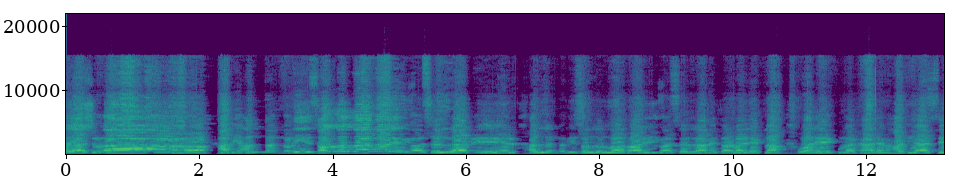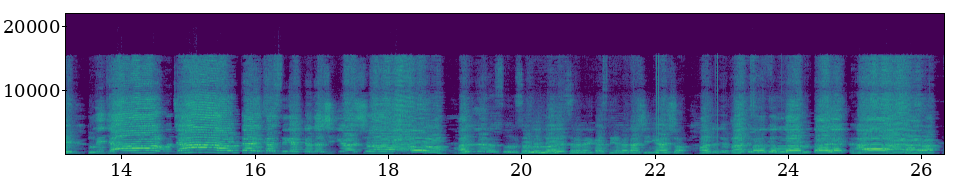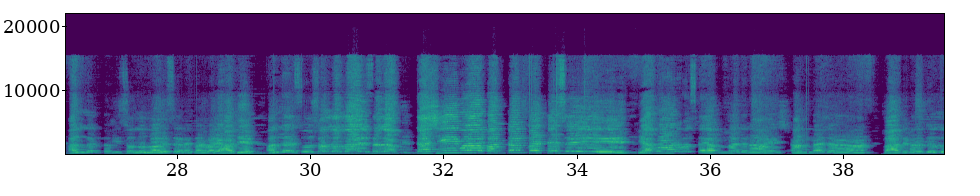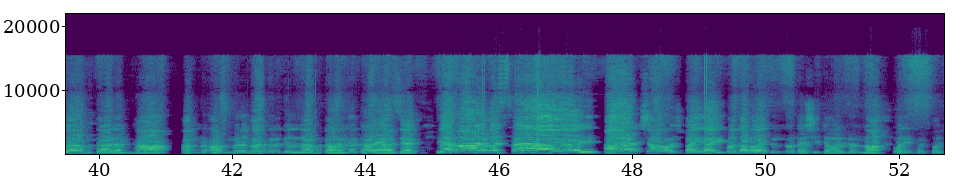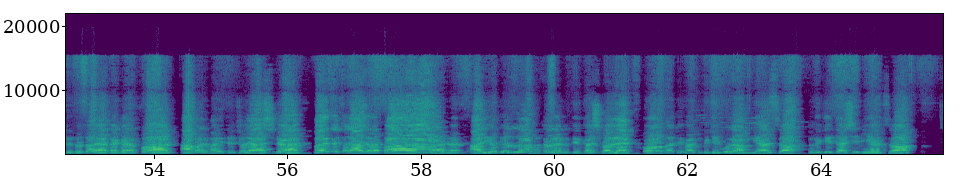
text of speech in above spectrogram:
করে শোনা, আমি আল্লাহ নবী সাল্লাল্লাহু আল্লাহ নবী সাল্লাল্লাহু দরবারে দেখলাম অনেকগুলা খাজান হাদিয়া আছে। তুমি যাও যাও, তার কাছ থেকে একটা দাসী আসো। রাসূল সাল্লাল্লাহু আলাইহি ওয়াসাল্লামের কাছ থেকে দাসী নিয়ে আসো। হযরত ফাতিমা রাদিয়াল্লাহু তাআলা আনহা। আল্লাহ নবী সাল্লাল্লাহু আলাইহি ওয়াসাল্লামের দরবারে হাজির। আল্লাহ রাসূল সাল্লাল্লাহু আলাইহি ওয়াসাল্লাম দাসীগুলো বন্টন করতেছে। এমন অবস্থায় আম্মা জান আম্মা জান ফাতিমা রাদিয়াল্লাহু তাআলা আমরা ফাতিমা রাদিয়াল্লাহু তাআলা দাঁড়ায় আছেন। অনেকক্ষণ পর্যন্ত দয়া থাকার আবার বাড়িতে চলে আসলেন। বাড়িতে চলে আসার পর আলী রাদিয়াল্লাহু তাআলা জিজ্ঞাসা করলেন, ও ফাতেমা, তুমি কি গোলাম নিয়ে আসছো? তুমি কি দাসী নিয়ে আসছো?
